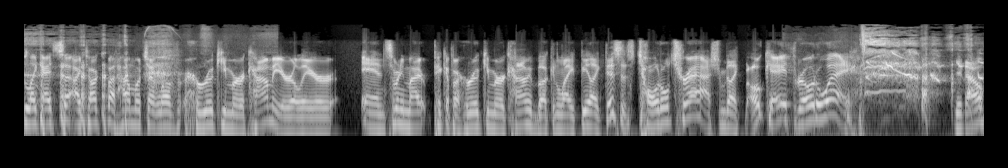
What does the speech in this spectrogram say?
like I said, I talked about how much I love Haruki Murakami earlier, and somebody might pick up a Haruki Murakami book and like be like, "This is total trash," and be like, "Okay, throw it away." you know,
